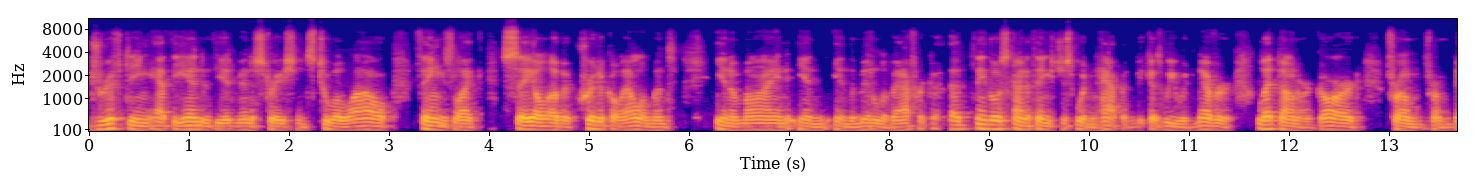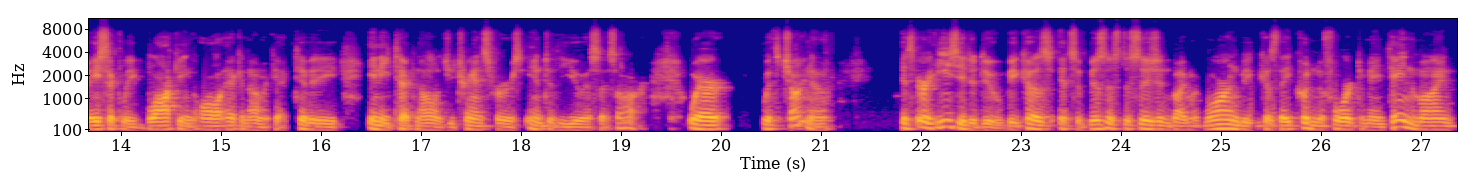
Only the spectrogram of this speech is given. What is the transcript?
drifting at the end of the administrations to allow things like sale of a critical element in a mine in, in the middle of Africa. That thing, those kind of things just wouldn't happen because we would never let down our guard from, from basically blocking all economic activity, any technology transfers into the USSR. Where with China, it's very easy to do because it's a business decision by McMoRan because they couldn't afford to maintain the mine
